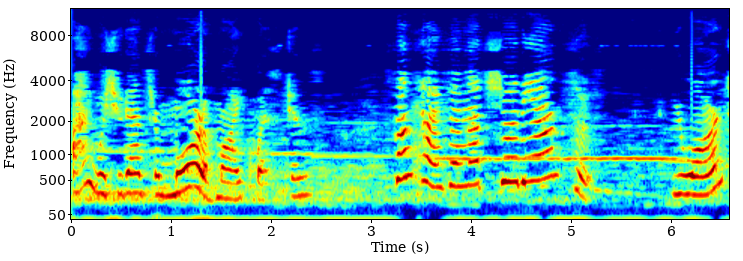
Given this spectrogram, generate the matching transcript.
I wish you'd answer more of my questions. Sometimes I'm not sure the answers. You aren't?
